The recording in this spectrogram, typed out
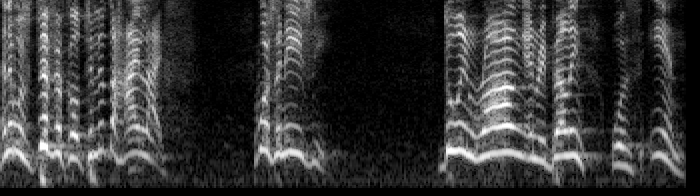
And it was difficult to live the high life. It wasn't easy. Doing wrong and rebelling was in.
